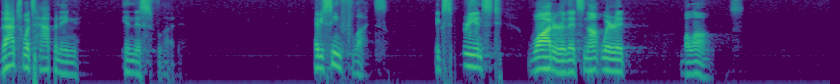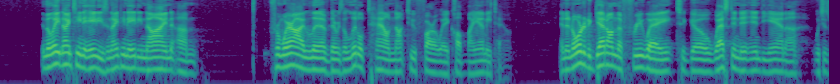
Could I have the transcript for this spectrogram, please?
That's what's happening in this flood. Have you seen floods? Experienced water that's not where it belongs? In the late 1980s, in 1989, um, from where I lived, there was a little town not too far away called Miami Town. And in order to get on the freeway to go west into Indiana, which is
